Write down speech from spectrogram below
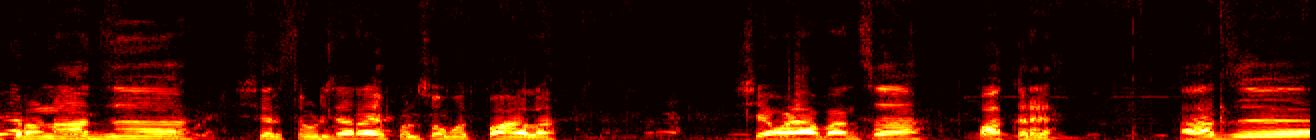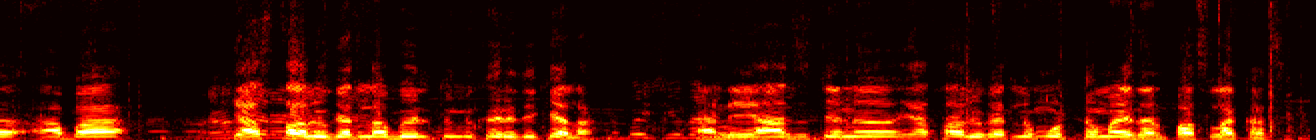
मित्रांनो आज शिरसवडीच्या रायफल सोबत पाहायला शेवाळ्या आबांचा पाखऱ्या. आज आबा याच तालुक्यातला बैल तुम्ही खरेदी केला आणि आज त्यानं या तालुक्यातलं मोठं मैदान पाच लाखाचं.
